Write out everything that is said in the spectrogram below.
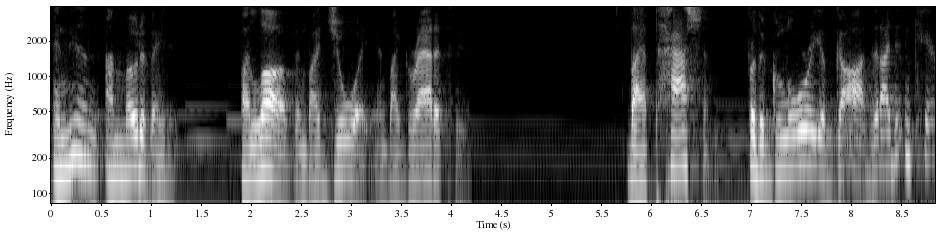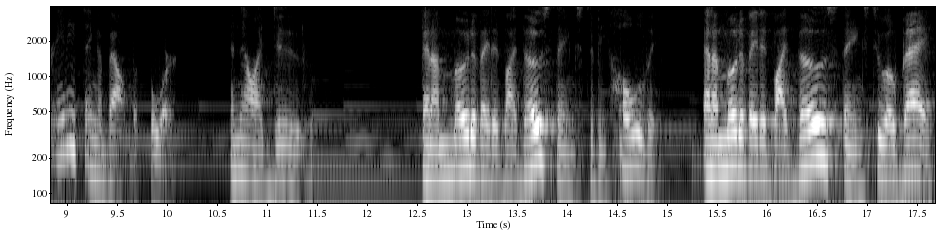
And then I'm motivated by love and by joy and by gratitude, by a passion for the glory of God that I didn't care anything about before, and now I do. And I'm motivated by those things to be holy and I'm motivated by those things to obey.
